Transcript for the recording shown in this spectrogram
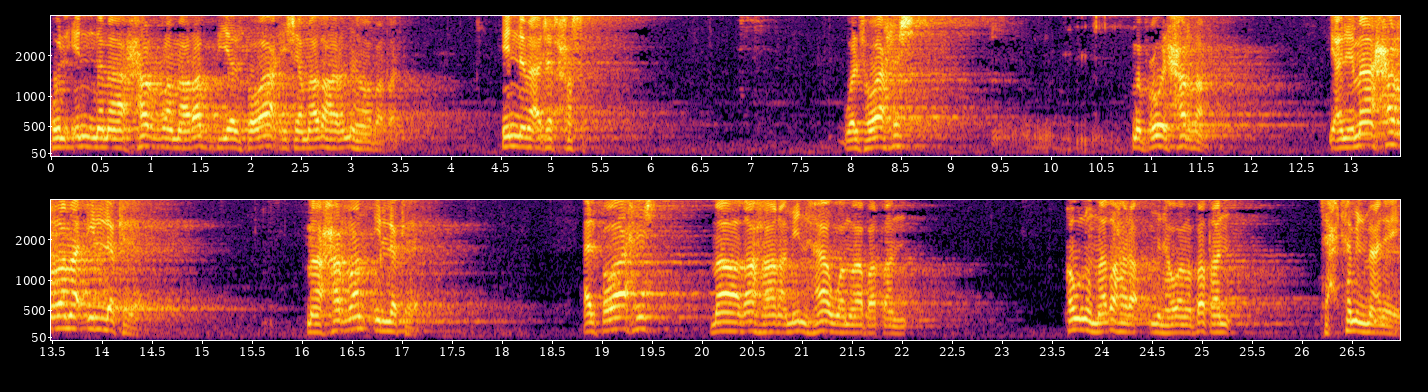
قل إنما حرم ربي الفواحش ما ظهر منها وبطن إنما أتت حصر والفواحش مفعول حرم. يعني ما حرم إلا كذا. ما حرم إلا كذا. الفواحش ما ظهر منها وما بطن. قوله ما ظهر منها وما بطن تحتمل معنيين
